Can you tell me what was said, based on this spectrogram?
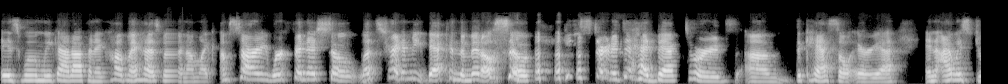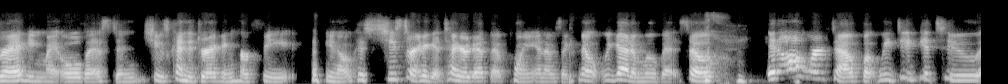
is when we got up and I called my husband and I'm like, I'm sorry, we're finished. So let's try to meet back in the middle. So he started to head back towards um, the castle area. And I was dragging my oldest and she was kind of dragging her feet, you know, because she's starting to get tired at that point. And I was like, no, we got to move it. So it all worked out, but we did get to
